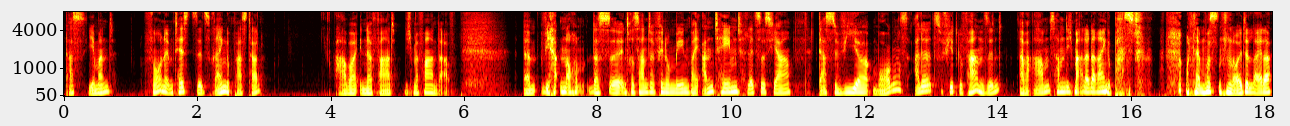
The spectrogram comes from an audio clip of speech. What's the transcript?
dass jemand vorne im Testsitz reingepasst hat, aber in der Fahrt nicht mehr fahren darf. Ähm, wir hatten auch das äh, interessante Phänomen bei Untamed letztes Jahr, dass wir morgens alle zu viert gefahren sind, aber abends haben nicht mal alle da reingepasst. Und da mussten Leute leider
